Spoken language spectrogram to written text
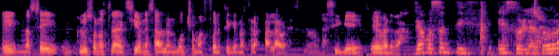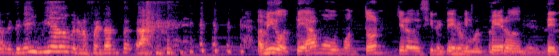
eh, no sé, incluso nuestras acciones hablan mucho más fuerte que nuestras palabras. no. Así que es verdad. Ya pues Santi, eso era todo. Le teníais miedo, pero no fue tanto. Ah, Amigo, te amo un montón. Quiero decirte, un espero también. de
